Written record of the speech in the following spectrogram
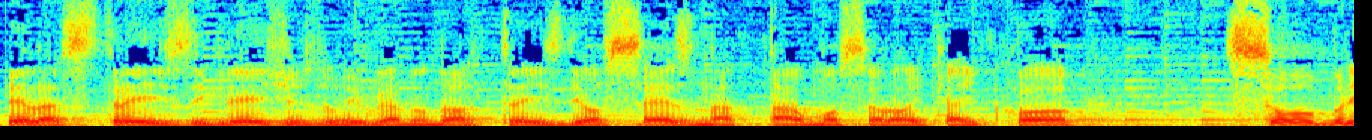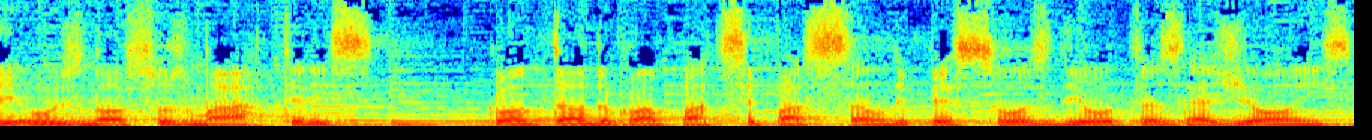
pelas três igrejas do Rio Grande do Norte, três dioceses, Natal, Mossoró e Caicó, sobre os nossos mártires, contando com a participação de pessoas de outras regiões,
